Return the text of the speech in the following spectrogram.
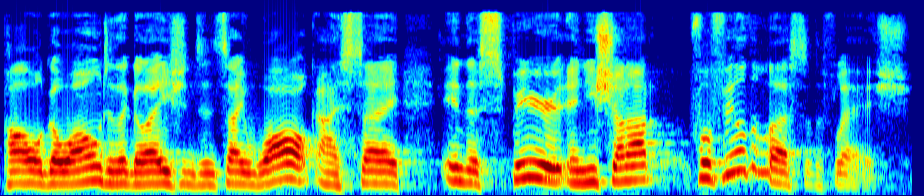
Paul will go on to the Galatians and say, Walk, I say, in the Spirit, and you shall not fulfill the lust of the flesh.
